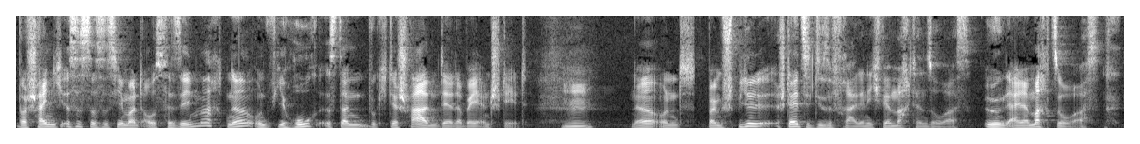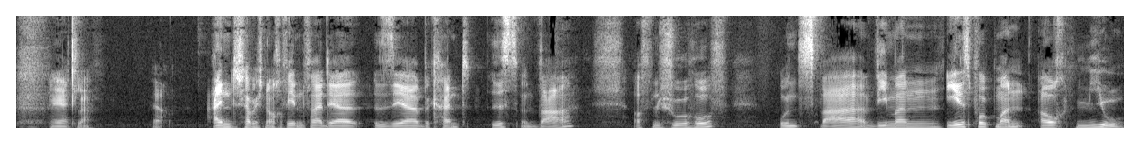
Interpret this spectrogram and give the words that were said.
wahrscheinlich ist es, dass es jemand aus Versehen macht, ne? Und wie hoch ist dann wirklich der Schaden, der dabei entsteht. Mhm. Ne? Und beim Spiel stellt sich diese Frage nicht, wer macht denn sowas? Irgendeiner macht sowas. Ja, klar. Ja. Einen habe ich noch auf jeden Fall, der sehr bekannt ist und war auf dem Schulhof. Und zwar, wie man jedes Pokémon auch Mew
